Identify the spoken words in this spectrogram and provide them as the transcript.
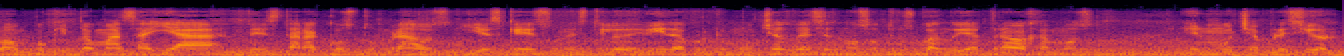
va un poquito más allá de estar acostumbrados y es que es un estilo de vida porque muchas veces nosotros cuando ya trabajamos en mucha presión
